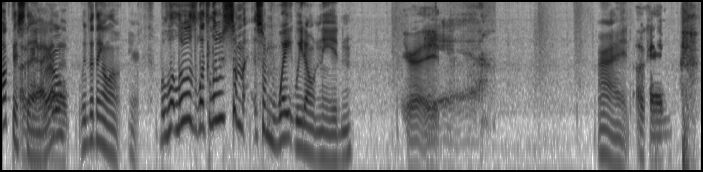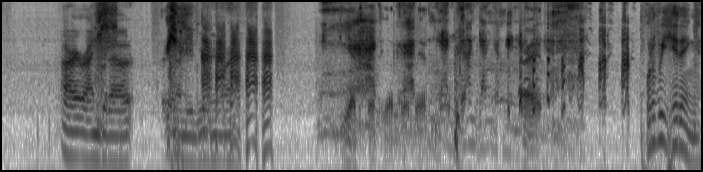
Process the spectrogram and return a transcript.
Fuck this Okay, thing, I bro. gotta- Leave the thing alone. Here, well, lose. Let's lose some some weight we don't need. You're right. Yeah. All right. Okay. All right, Ryan, get out. I don't need you anymore. Yeah, it's good. Good. Alright. What are we hitting?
